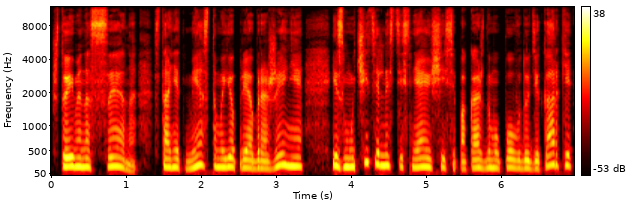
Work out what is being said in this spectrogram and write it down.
что именно сцена станет местом ее преображения из мучительно стесняющейся по каждому поводу дикарки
